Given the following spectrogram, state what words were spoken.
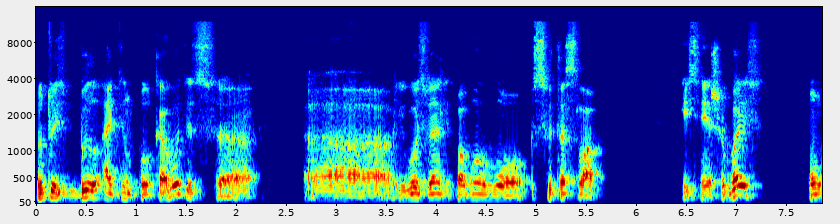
Ну, то есть был один полководец, Э, его звали, по-моему, Святослав, если не ошибаюсь. Он,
